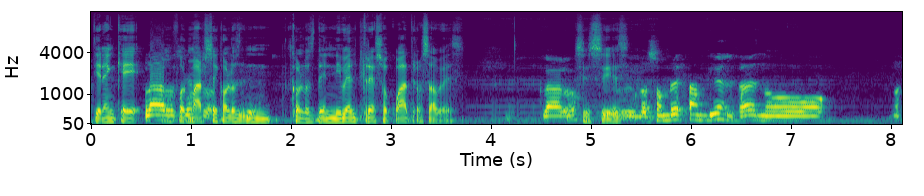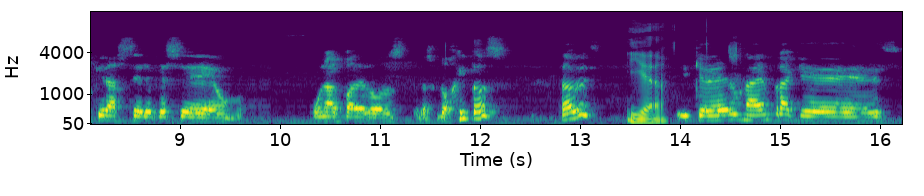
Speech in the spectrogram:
Tienen que. Claro, conformarse con los, con los de nivel 3 o 4, ¿sabes? Claro. Sí, sí, es- Los hombres también, ¿sabes? No, no quieras ser, yo que sé, un, un alfa de los, de los flojitos, ¿sabes? Ya. y querer una hembra que, es-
